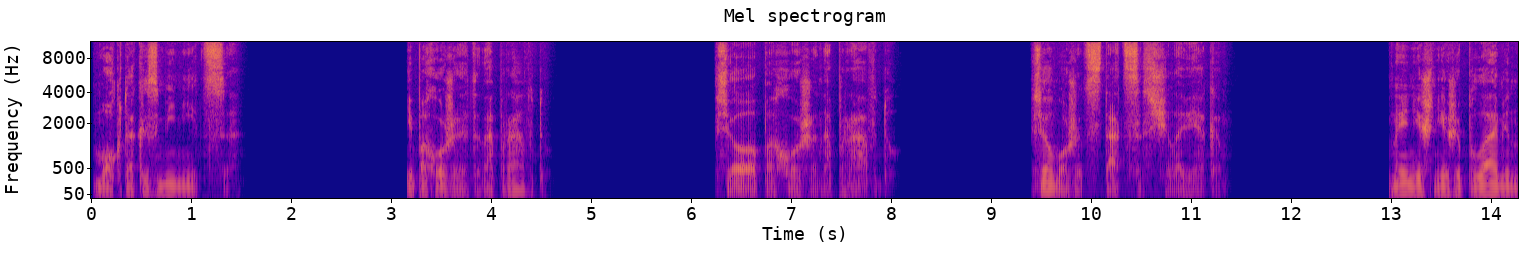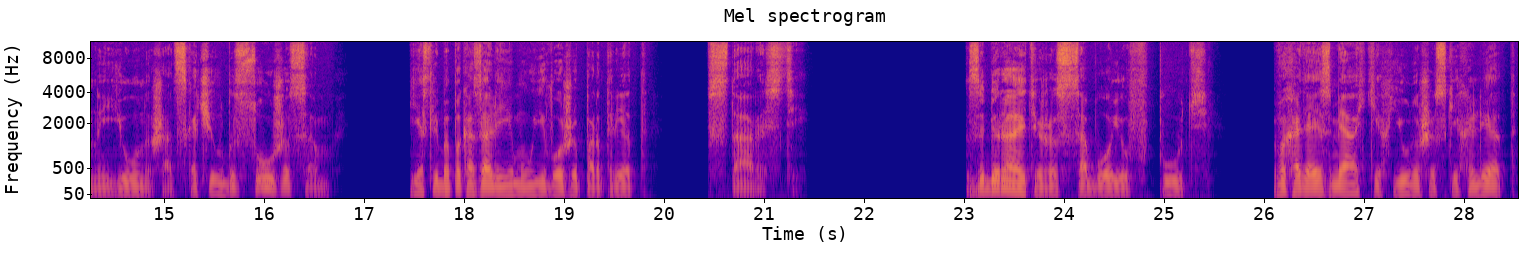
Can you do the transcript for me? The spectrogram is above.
мог так измениться. И похоже это на правду. Все похоже на правду. Все может статься с человеком. Нынешний же пламенный юноша отскочил бы с ужасом, если бы показали ему его же портрет старости. Забирайте же с собою в путь, выходя из мягких юношеских лет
